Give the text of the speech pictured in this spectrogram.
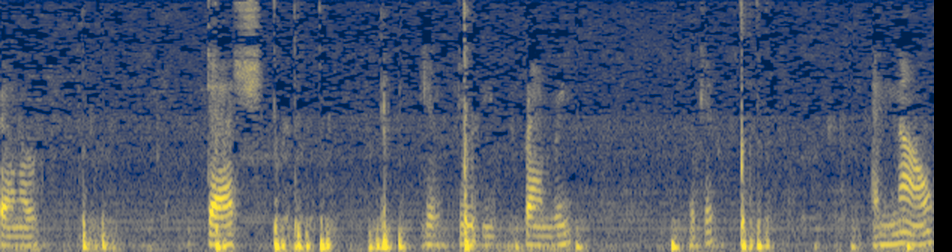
panel dash. Give to the primary. Okay. And now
